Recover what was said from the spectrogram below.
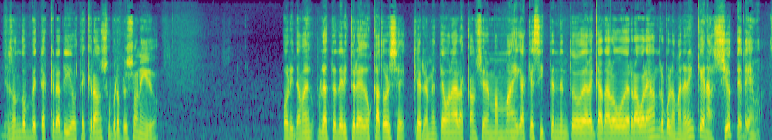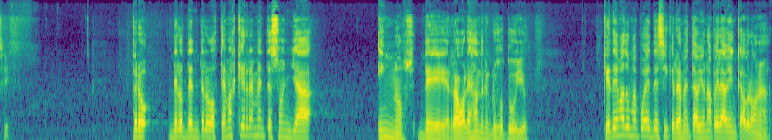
Ustedes son dos bestias creativas, ustedes crean su propio sonido. Ahorita me hablaste de la historia de 214, que realmente es una de las canciones más mágicas que existen dentro del catálogo de Raúl Alejandro, por la manera en que nació este tema. Sí. Pero de, los, de entre los temas que realmente son ya himnos de Raúl Alejandro, incluso tuyo, ¿qué tema tú me puedes decir que realmente había una pelea bien cabrona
